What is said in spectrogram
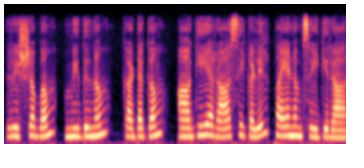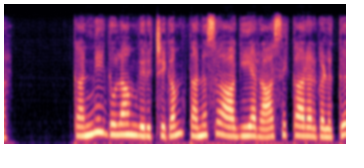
ரிஷபம் மிதுனம் கடகம் ஆகிய ராசிகளில் பயணம் செய்கிறார். கன்னி துலாம் விருச்சிகம் தனுசு ஆகிய ராசிக்காரர்களுக்கு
